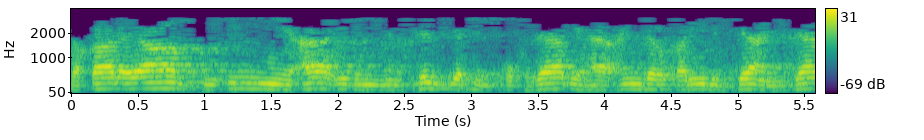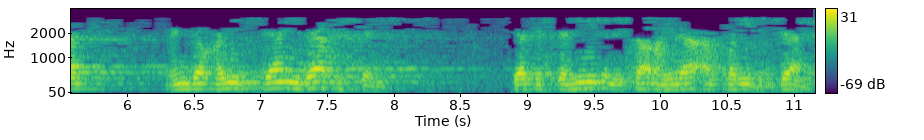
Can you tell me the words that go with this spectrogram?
فقال يا رب إني عائد من خزية أخذى بها عند القريب الداني ذاك عند القريب الداني ذاك الشهيد. ذاك الشهيد الإشارة إلى القريب الداني.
